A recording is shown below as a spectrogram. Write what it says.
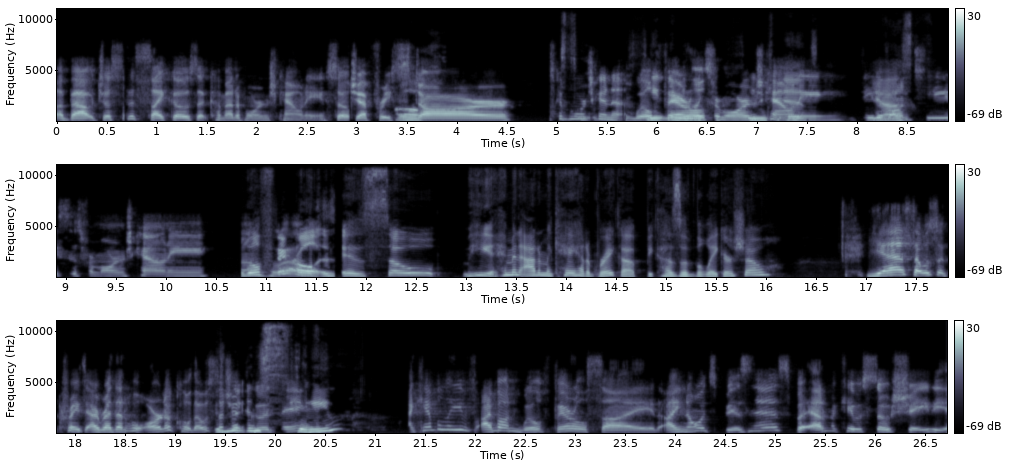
about just the psychos that come out of Orange County. So Jeffree oh. Star, from Orange County, Will Ferrell's like from Orange County, Dita yes. Von Teese is from Orange County. Will um, Ferrell is is so he him and Adam McKay had a breakup because of the Lakers show. Yes, that was a crazy. I read that whole article. That was such Isn't a good insane? thing. I can't believe I'm on Will Ferrell's side. I know it's business, but Adam McKay was so shady.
